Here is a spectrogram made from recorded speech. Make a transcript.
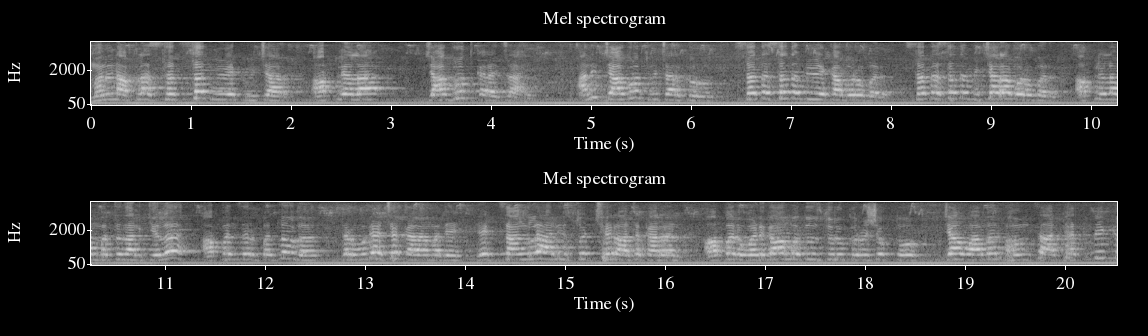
म्हणून आपला सतसत विवेक विचार आपल्याला जागृत करायचा आहे. आणि जागृत विचार करून सदसद विवेकाबरोबर सदसद विचाराबरोबर आपल्याला मतदान केलं आपण जर बदलवलं तर उद्याच्या काळामध्ये एक चांगलं आणि स्वच्छ राजकारण आपण वडगाव मधून सुरू करू शकतो ज्या वामन भाऊंचा आध्यात्मिक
